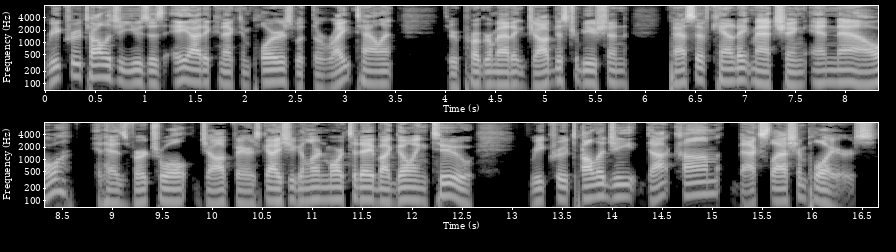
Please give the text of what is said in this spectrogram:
Recruitology uses AI to connect employers with the right talent through programmatic job distribution, passive candidate matching, and now it has virtual job fairs. Guys, you can learn more today by going to recruitology.com backslash employers.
